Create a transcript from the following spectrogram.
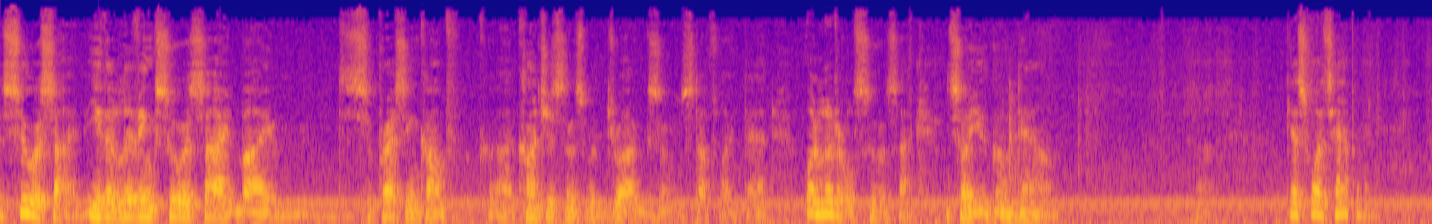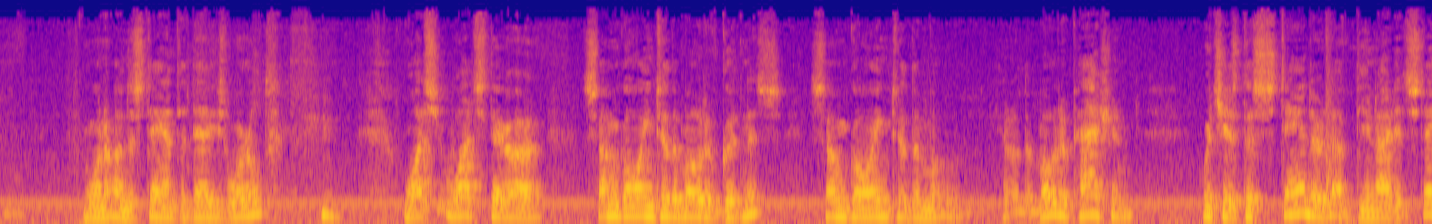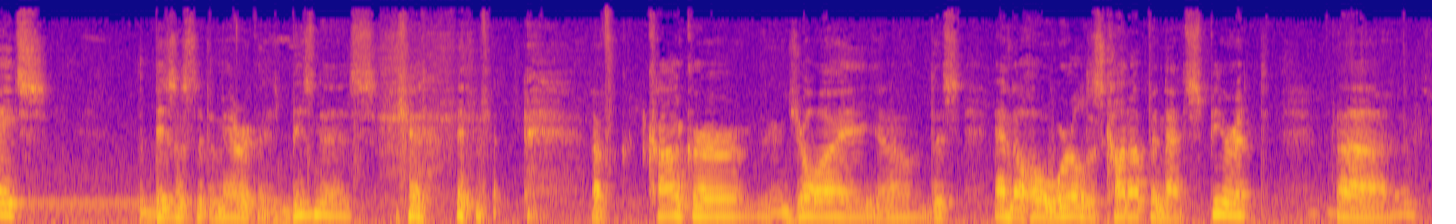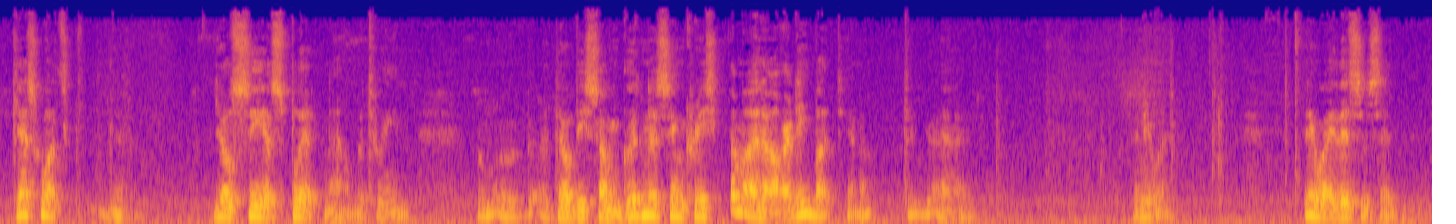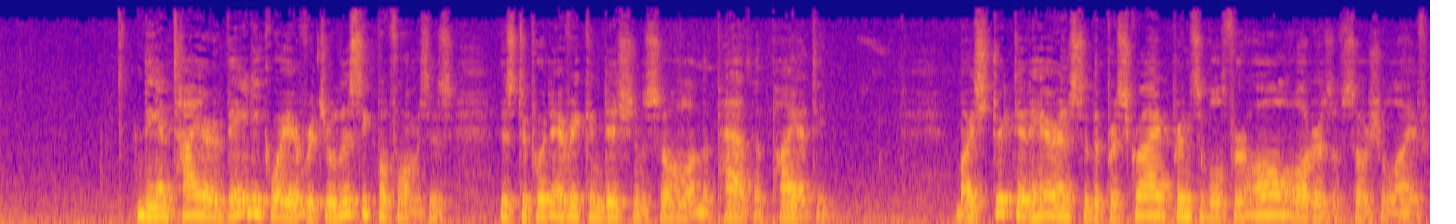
suicide, either living suicide by suppressing uh, consciousness with drugs and stuff like that, or literal suicide. And so you go down. Uh, guess what's happening? You want to understand today's world? watch, watch. There are some going to the mode of goodness, some going to the mode, you know, the mode of passion, which is the standard of the United States. The business of America is business. of conquer, enjoy, you know, this, and the whole world is caught up in that spirit. Uh, guess what? You'll see a split now between. There'll be some goodness increase, a minority, but you know. Uh, anyway, anyway, this is it. The entire Vedic way of ritualistic performances is to put every conditioned soul on the path of piety. By strict adherence to the prescribed principles for all orders of social life,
